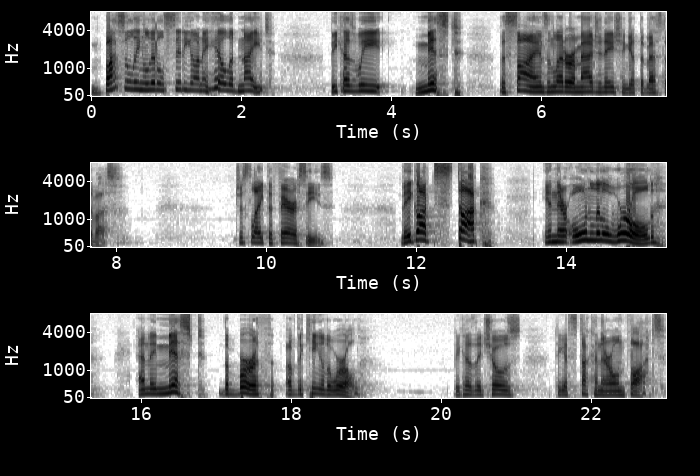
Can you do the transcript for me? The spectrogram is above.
bustling little city on a hill at night because we missed the signs and let our imagination get the best of us. Just like the Pharisees. They got stuck in their own little world and they missed the birth of the King of the world because they chose to get stuck in their own thoughts.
